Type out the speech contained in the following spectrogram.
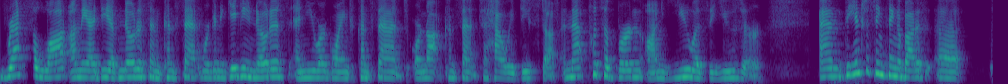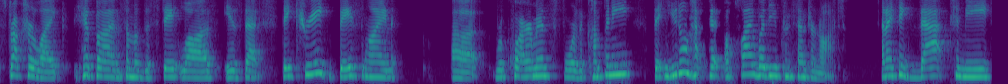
rests a lot on the idea of notice and consent. We're going to give you notice and you are going to consent or not consent to how we do stuff. And that puts a burden on you as the user. And the interesting thing about a, structure like HIPAA and some of the state laws is that they create baseline uh, requirements for the company that you don't have that apply whether you consent or not. And I think that to me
